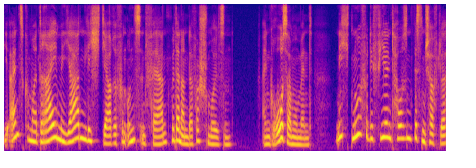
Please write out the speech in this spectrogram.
die 1,3 Milliarden Lichtjahre von uns entfernt miteinander verschmolzen. Ein großer Moment, nicht nur für die vielen tausend Wissenschaftler,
